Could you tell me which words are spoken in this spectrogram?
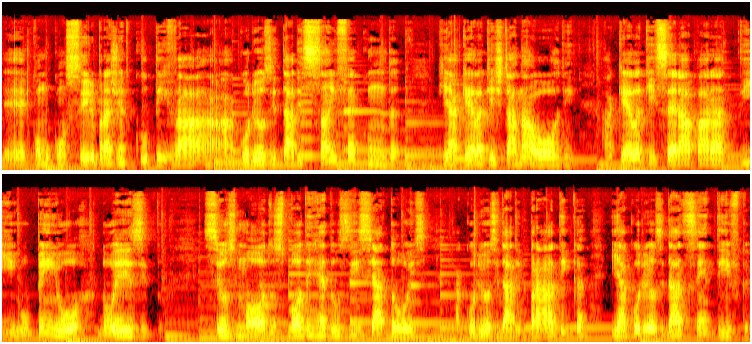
é, como conselho, para a gente cultivar a curiosidade sã e fecunda, que é aquela que está na ordem, aquela que será para ti o penhor do êxito. Seus modos podem reduzir-se a dois: a curiosidade prática e a curiosidade científica.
